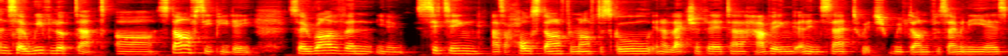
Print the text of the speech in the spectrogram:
and so we've looked at our staff CPD. So rather than you know sitting as a whole staff from after school in a lecture theatre having an inset, which we've done for so many years,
